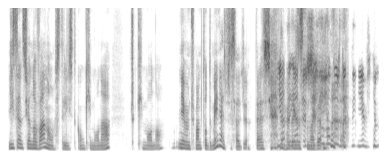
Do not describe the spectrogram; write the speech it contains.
licencjonowaną stylistką kimona czy kimono. Nie wiem, czy mam to odmieniać w zasadzie. Teraz się ja, tak ja zastanawiam. Też, ja też nigdy nie wiem.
